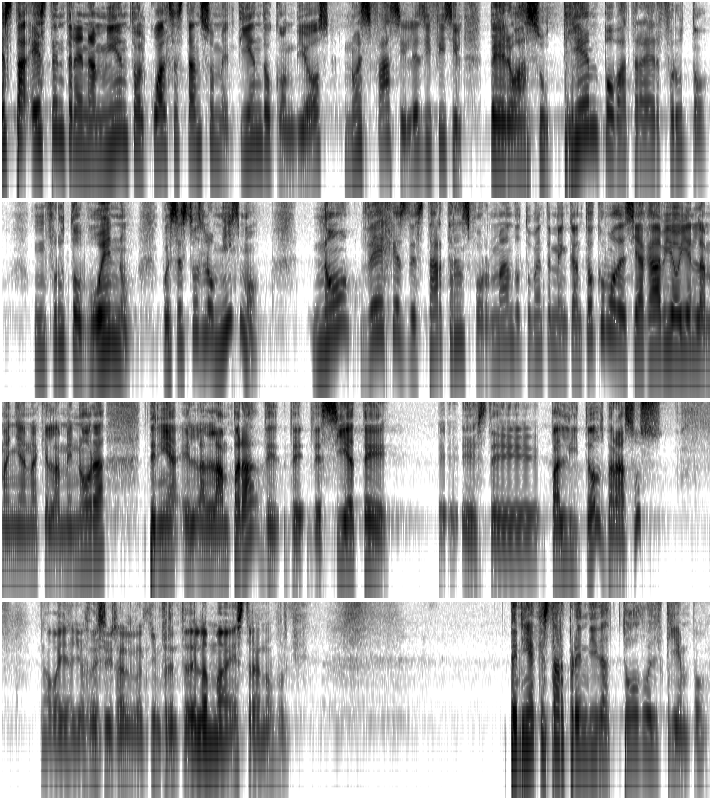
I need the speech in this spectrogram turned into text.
este entrenamiento al cual se están sometiendo con Dios no es fácil, es difícil, pero a su tiempo va a traer fruto, un fruto bueno. Pues esto es lo mismo. No dejes de estar transformando tu mente. Me encantó como decía Gaby hoy en la mañana que la menora tenía la lámpara de, siete eh, este, palitos, brazos, no vaya yo a decir algo aquí enfrente de la maestra, ¿no? Tenía que estar prendida todo el tiempo.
